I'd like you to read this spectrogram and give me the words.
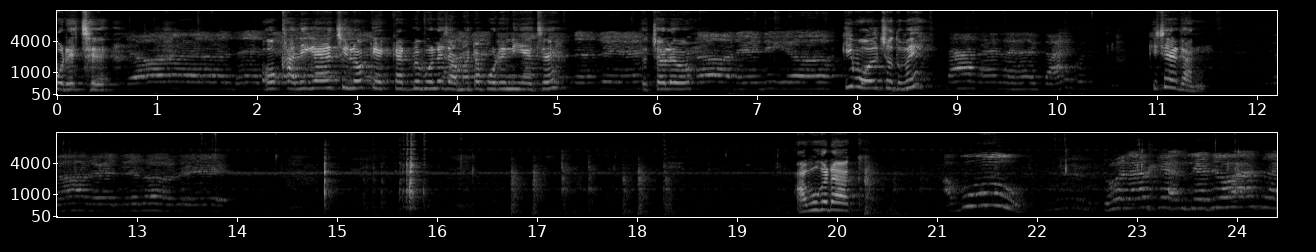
পরেছে। ও খালি গায়ে ছিল, কেক কাটবে বলে জামাটা পরে নিয়েছে। তো চলো। কি বলছো তুমি? কিসের গান? আবুকে ডাক আবু তোমার কেক রেডি হয়েছে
